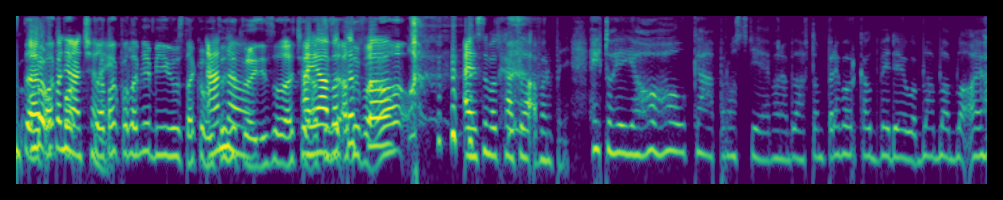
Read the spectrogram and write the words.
on To je, byl pak, úplně po, to nadšený. je pak podle mě mínus takový, to, že Ano. ty lidi jsou nadšený. A já, ty, ty vole, no. A A já jsem odcházela a on úplně, hej, to je jeho holka, prostě, ona byla v tom pre-workout videu a bla, bla, bla. A já,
